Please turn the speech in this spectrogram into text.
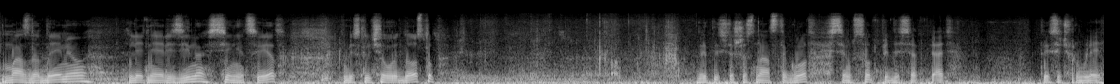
Mazda Demio, летняя резина, синий цвет, бесключевой доступ, 2016 год, 755 тысяч рублей.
